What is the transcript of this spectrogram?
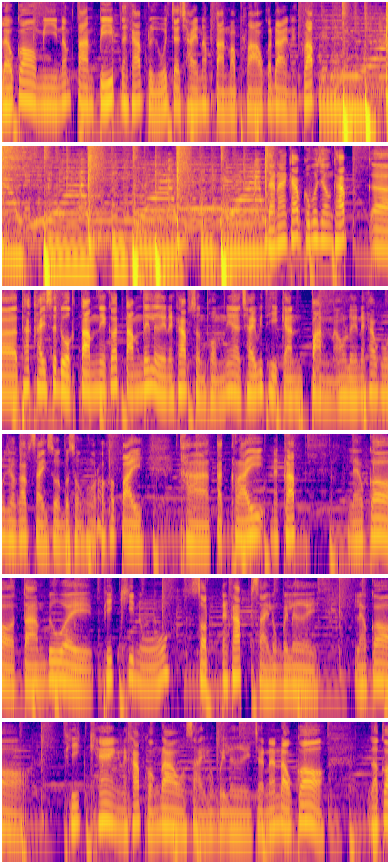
แล้วก็มีน้ำตาลปี๊บนะครับ หรือว่าจะใช้น้ำตาลมะพร้าวก็ได้นะครับ จากนั้นครับคุณผู้ชมครับถ้าใครสะดวกตำเนี่ยก็ตำได้เลยนะครับ ส่วนผมเนี่ยใช้วิธีการปั่นเอาเลยนะครับคุณผู้ชมครับใส่ส่วนผสมของเราเข้าไปข่าตะไคร้นะครับ แล้วก็ตามด้วยพริกขี้หนูสดนะครับ ใส่ลงไปเลย แล้วก็พริกแห้งนะครับของเราใส่ลงไปเลย จากนั้นเราก็แล้วก็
